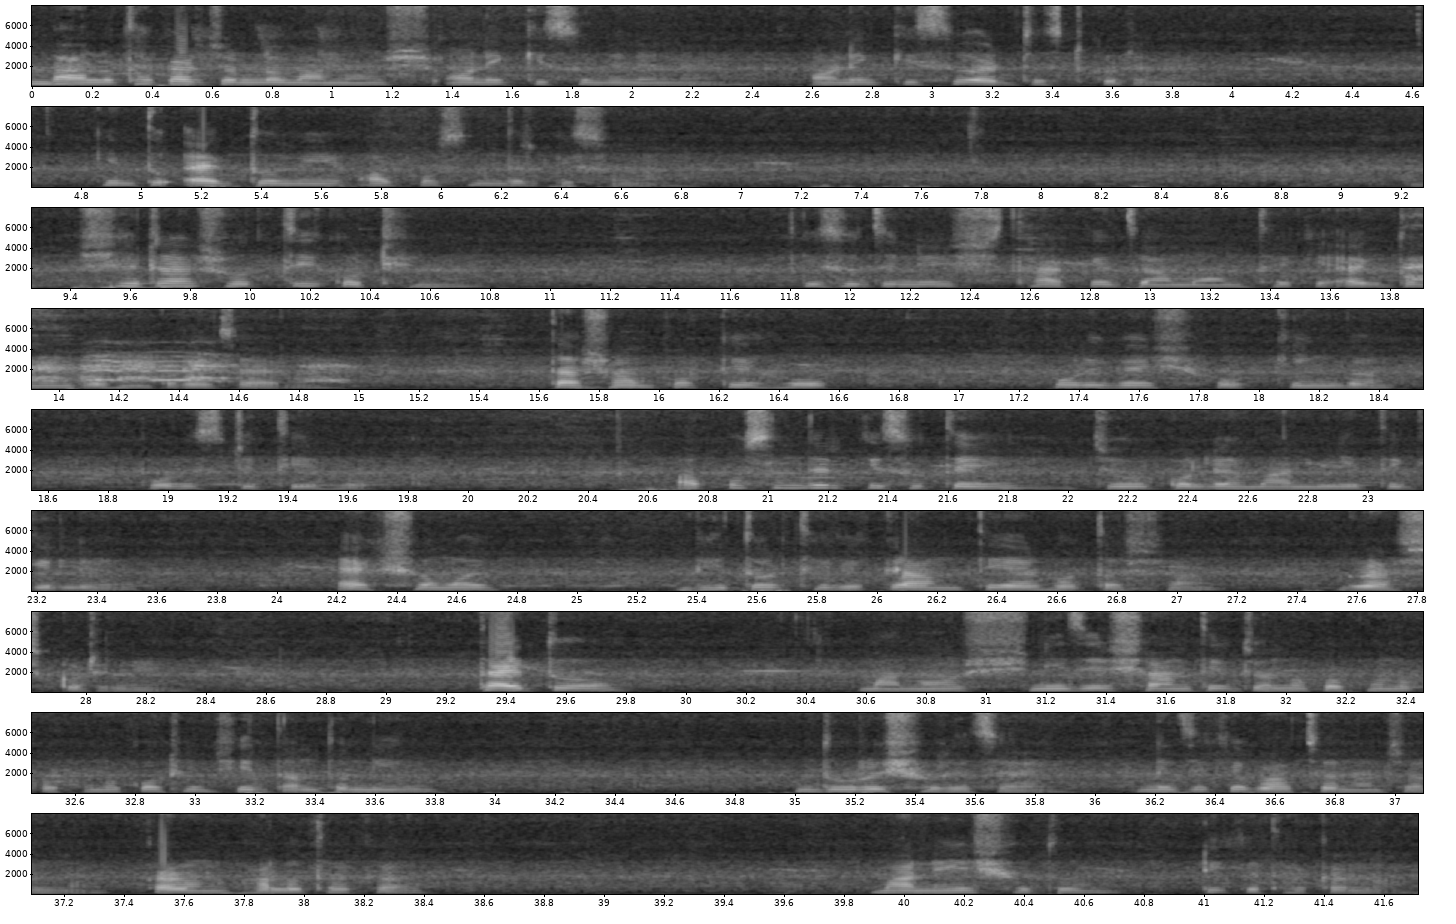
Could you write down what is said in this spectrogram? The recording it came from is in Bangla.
ভালো থাকার জন্য মানুষ অনেক কিছু মেনে নেয়, অনেক কিছু অ্যাডজাস্ট করে নেয়, কিন্তু একদমই অপছন্দের কিছু না। সেটা সত্যিই কঠিন। কিছু জিনিস থাকে যা মন থেকে একদমই গ্রহণ করা যায় না। তা সম্পর্কে হোক, পরিবেশ হোক কিংবা পরিস্থিতি হোক, অপছন্দের কিছুতেই জোর করলে মানিয়ে নিতে গেলে এক সময় ভিতর থেকে ক্লান্তি আর হতাশা গ্রাস করে নেয়। তাই তো মানুষ নিজের শান্তির জন্য কখনো কখনো কঠিন সিদ্ধান্ত নিয়ে দূরে সরে যায় নিজেকে বাঁচানোর জন্য। কারণ ভালো থাকা মানেই শুধু টিকে থাকা না।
